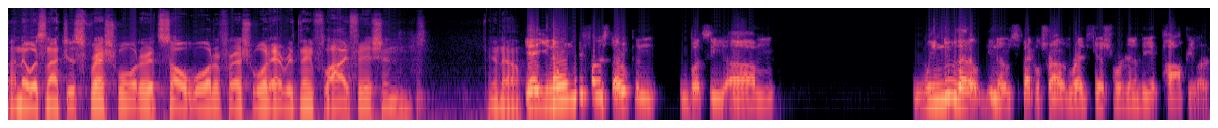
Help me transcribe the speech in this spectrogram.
I know it's not just freshwater, it's saltwater, freshwater, everything, fly fishing. You know. Yeah, you know, when we first opened, Bootsy, um, we knew that you know speckled trout and redfish were going to be popular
